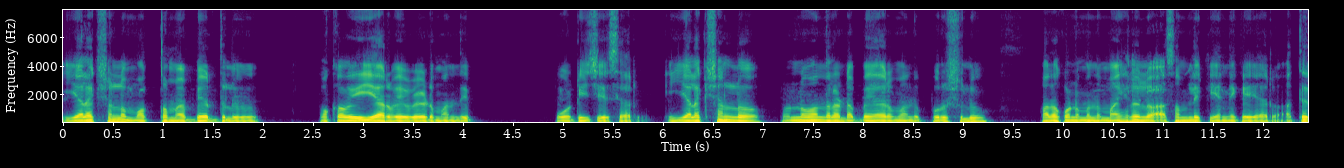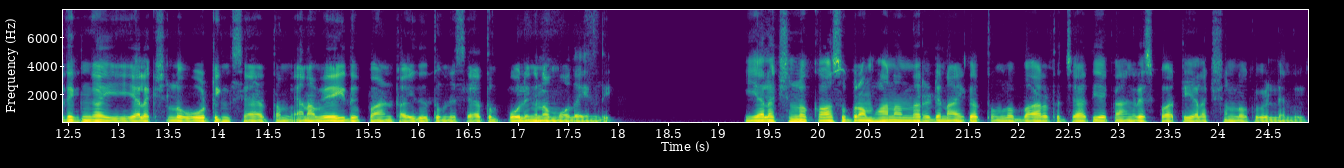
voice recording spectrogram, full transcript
ఈ ఎలక్షన్లో మొత్తం అభ్యర్థులు ఒక వెయ్యి అరవై ఏడు మంది పోటీ చేశారు. ఈ ఎలక్షన్లో రెండు వందల డెబ్బై ఆరు మంది పురుషులు పదకొండు మంది మహిళలు అసెంబ్లీకి ఎన్నికయ్యారు. అత్యధికంగా ఈ ఎలక్షన్లో ఓటింగ్ శాతం ఎనభై ఐదు పాయింట్ ఐదు తొమ్మిది శాతం పోలింగ్ నమోదైంది. ఈ ఎలక్షన్లో కాసు బ్రహ్మానందరెడ్డి నాయకత్వంలో భారత జాతీయ కాంగ్రెస్ పార్టీ ఎలక్షన్లోకి వెళ్ళింది.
